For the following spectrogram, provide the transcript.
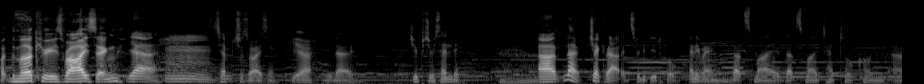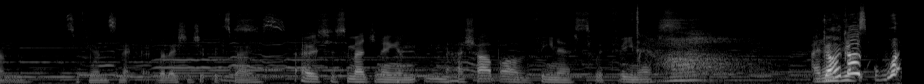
Like the Mercury is rising. yeah, Mm. the temperature's rising. Yeah. You know, Jupiter ascending. Um, no, check it out. It's really beautiful. Anyway, that's my that's my TED talk on um, Sufjan's ne- relationship with space. I was just imagining a mashup of Venus with Venus. I don't think- Gaga's what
